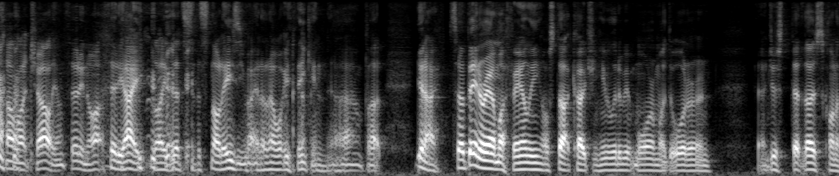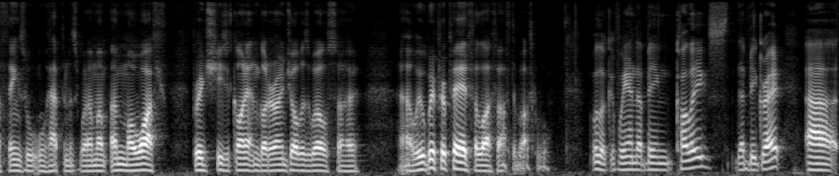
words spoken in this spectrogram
I'm like, Charlie, I'm 39, 38. Like that's that's not easy, mate. I know what you're thinking, uh, but you know. So being around my family, I'll start coaching him a little bit more, and my daughter, and you know, just that, those kind of things will, will happen as well. My, and my wife, Bridge, she's gone out and got her own job as well. So uh, we'll be prepared for life after basketball. Well, look, if we end up being colleagues, that'd be great. Uh,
